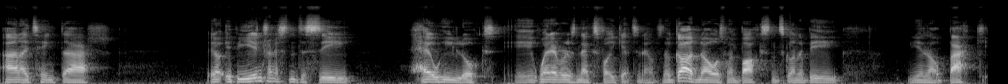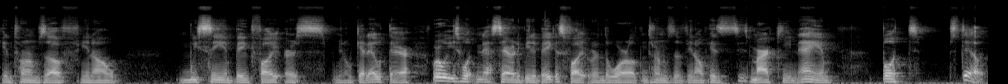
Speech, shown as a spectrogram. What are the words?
and I think that you know it'd be interesting to see how he looks eh, whenever his next fight gets announced. Now, God knows when boxing's going to be, you know, back in terms of you know we seeing big fighters, you know, get out there. Ruiz wouldn't necessarily be the biggest fighter in the world in terms of you know his his marquee name, but still,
